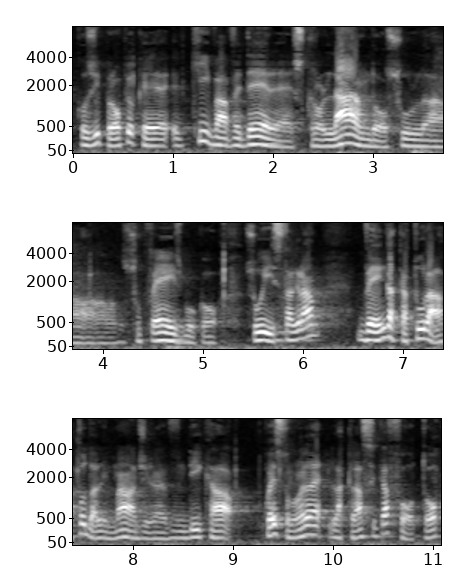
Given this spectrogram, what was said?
così proprio che chi va a vedere scrollando sul, uh, su Facebook o su Instagram venga catturato dall'immagine, dica questo non è la classica foto,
